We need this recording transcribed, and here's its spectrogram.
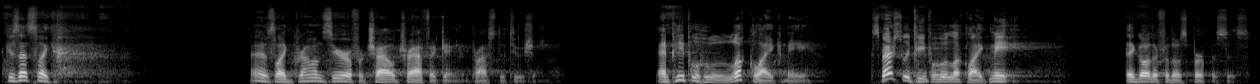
Because that's like, that is like ground zero for child trafficking and prostitution. And people who look like me, especially people who look like me, they go there for those purposes.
